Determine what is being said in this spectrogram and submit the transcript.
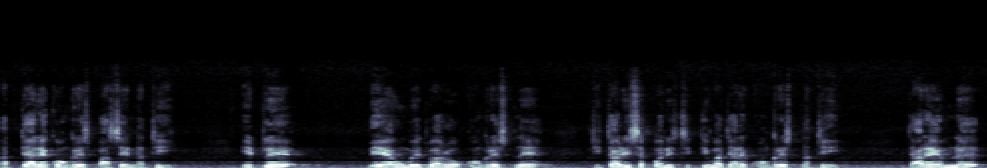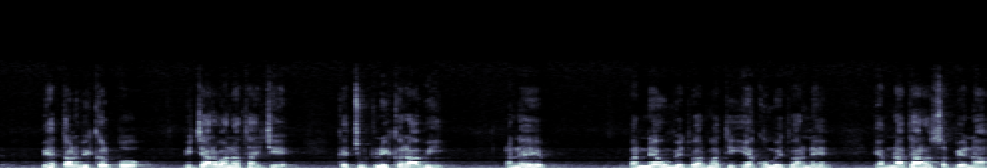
અત્યારે કોંગ્રેસ પાસે નથી. એટલે બે ઉમેદવારો કોંગ્રેસને જીતાડી શકવાની સ્થિતિમાં જ્યારે કોંગ્રેસ નથી, ત્યારે એમને બે ત્રણ વિકલ્પો વિચારવાના થાય છે કે ચૂંટણી કરાવી અને બંને ઉમેદવારમાંથી એક ઉમેદવારને એમના ધારાસભ્યના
